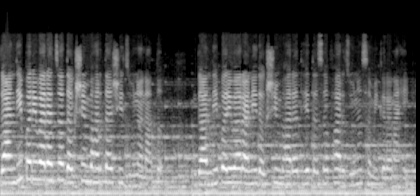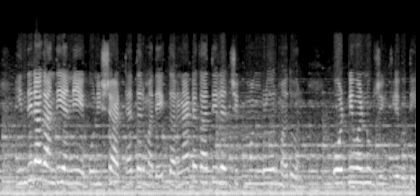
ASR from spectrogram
गांधी परिवाराचं दक्षिण भारताशी जुनं नातं. गांधी परिवार आणि दक्षिण भारत हे तसं फार जुनं समीकरण आहे. इंदिरा गांधी यांनी एकोणीसशे अठ्याहत्तरमध्ये कर्नाटकातील चिकमंगळूर मधून पोटनिवडणूक जिंकली होती.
